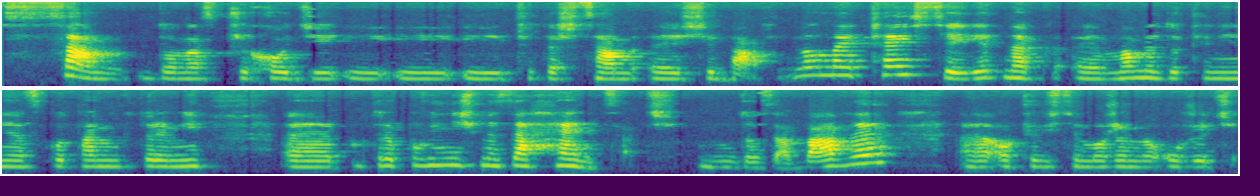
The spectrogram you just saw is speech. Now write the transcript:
sam do nas przychodzi i, i, i czy też sam się bawi. No najczęściej jednak mamy do czynienia z kotami, którymi E, które powinniśmy zachęcać do zabawy. E, oczywiście możemy użyć e,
